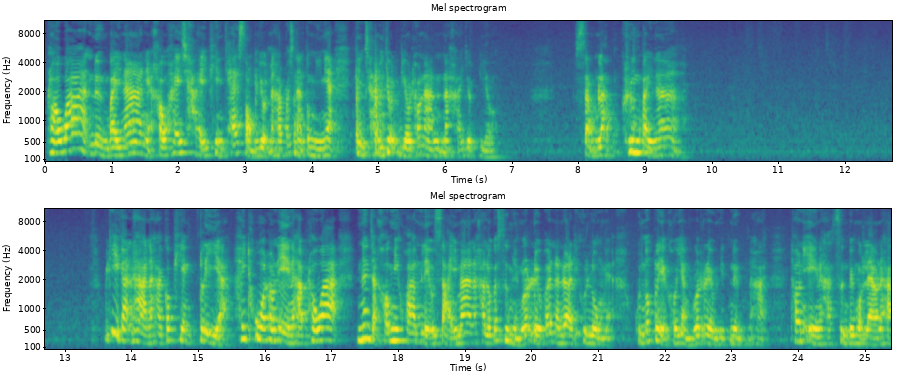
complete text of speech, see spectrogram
เพราะว่า 1 ใบหน้าเนี่ยเขาให้ใช้เพียงแค่ 2 หยดนะคะ เพราะฉะนั้นตรงนี้เนี่ยพิมใช้หยดเดียวเท่านั้นนะคะ หยดเดียวสำหรับครึ่งใบหน้า วิธีการทานนะคะ ก็เพียงเกลี่ยให้ทั่วเท่านั้นเองนะคะ เพราะว่าเนื่องจากเขามีความเหลวใสมากนะคะ แล้วก็ซึมอย่างรวดเร็วเพราะฉะนั้นเวลาที่คุณลงเนี่ยคุณต้องเกลี่ยเขาอย่างรวดเร็วนิดนึงนะคะ เท่านี้เองนะคะ ซึมไปหมดแล้วนะคะ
